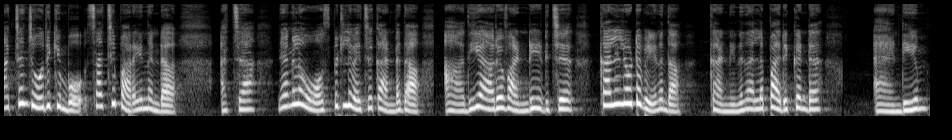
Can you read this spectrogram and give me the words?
അച്ഛൻ ചോദിക്കുമ്പോ സച്ചി പറയുന്നുണ്ട്. അച്ഛാ ഞങ്ങൾ ഹോസ്പിറ്റലിൽ വെച്ച് കണ്ടതാ. ആദ്യം ആരോ വണ്ടി ഇടിച്ച് കല്ലിലോട്ട് വീണതാ. കണ്ണിന് നല്ല പരുക്കുണ്ട്. ആന്റിയും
